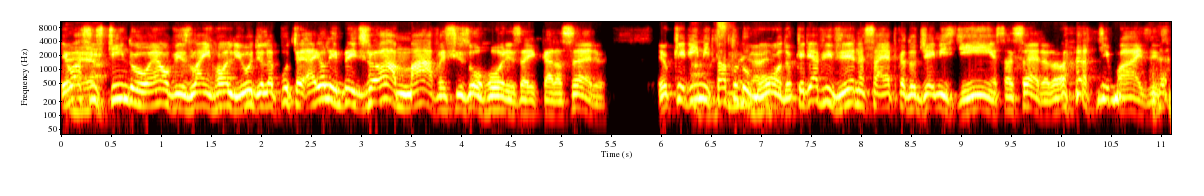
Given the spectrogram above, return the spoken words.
Eu é. assistindo o Elvis lá em Hollywood, eu, puta, aí eu lembrei disso, eu amava esses horrores aí, cara, sério. Eu queria ah, imitar todo legal. mundo, eu queria viver nessa época do James Dean, essa sério, era demais isso.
